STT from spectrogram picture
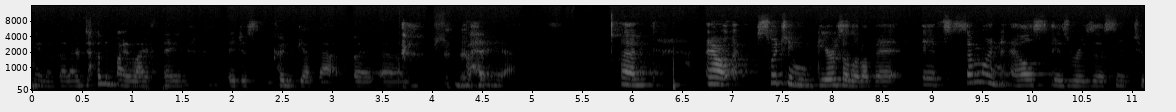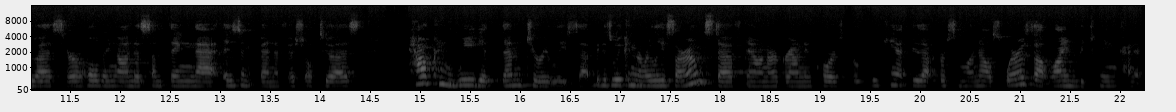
you know, that I've done in my life, they, they just couldn't get that. But, um, but yeah. Um, now, switching gears a little bit, if someone else is resistant to us or holding on to something that isn't beneficial to us, how can we get them to release that? Because we can release our own stuff down our grounding cords, but we can't do that for someone else. Where is that line between kind of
